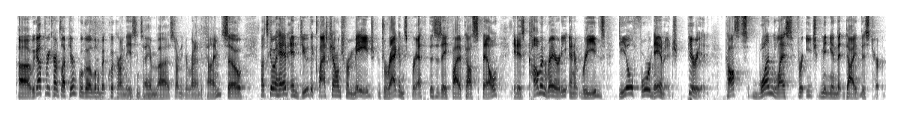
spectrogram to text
Uh, we got three cards left here. We'll go a little bit quicker on these since I am uh, starting to run out of time. So let's go ahead and do the class challenge for Mage, Dragon's Breath. This is a five cost spell. It is common rarity and it reads deal four damage, period. Costs one less for each minion that died this turn.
